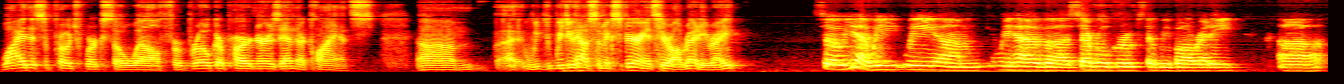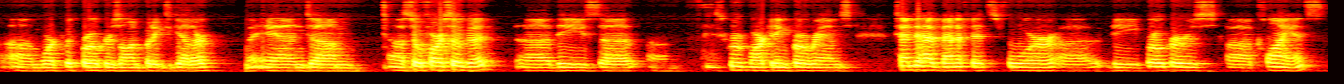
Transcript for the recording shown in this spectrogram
why this approach works so well for broker partners and their clients. Um, we, we do have some experience here already, right? So yeah, we we um, we have uh, several groups that we've already uh, um, worked with brokers on putting together, and um, uh, so far so good. Uh, these uh, um, these group marketing programs tend to have benefits for uh, the brokers' clients.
